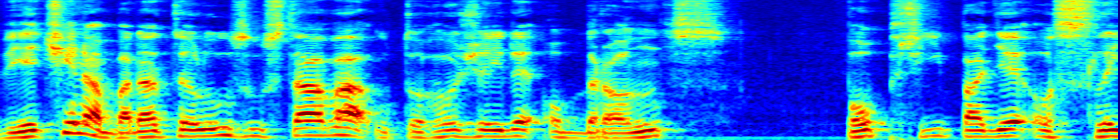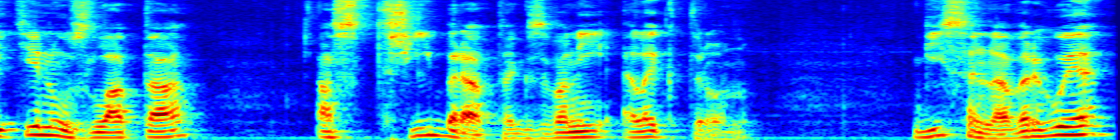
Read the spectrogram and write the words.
Většina badatelů zůstává u toho, že jde o bronz, po případě o slitinu zlata a stříbra, takzvaný elektron. Gý se navrhuje,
